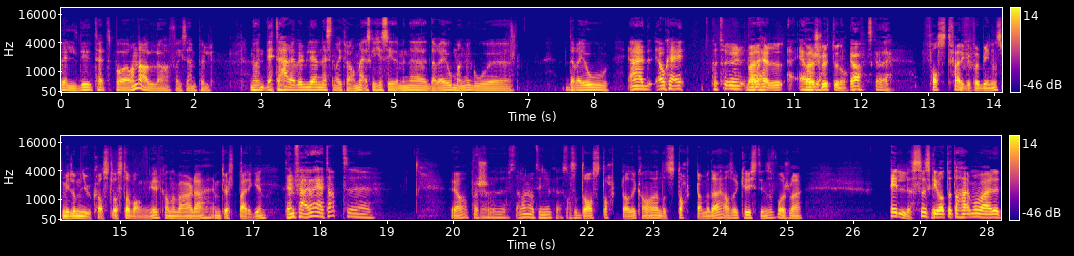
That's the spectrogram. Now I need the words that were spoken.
veldig tett på Arendal, f.eks. for eksempel. Dette her er vel blir nesten reklame, jeg skal ikke si det, men uh, det er jo mange gode Det er jo ja, OK, hva tror du Bare, hell, Jeg bare slutt, du nå. Ja, skal det. Fast fergeforbindelse mellom Newcastle og Stavanger, kan det være det? Eventuelt Bergen? Den ferja har jeg tatt. Ja, pers Stavanger til Newcastle. altså da starta det, kan hende det starta med det. Altså Kristin som foreslår Else skriver at dette her må være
